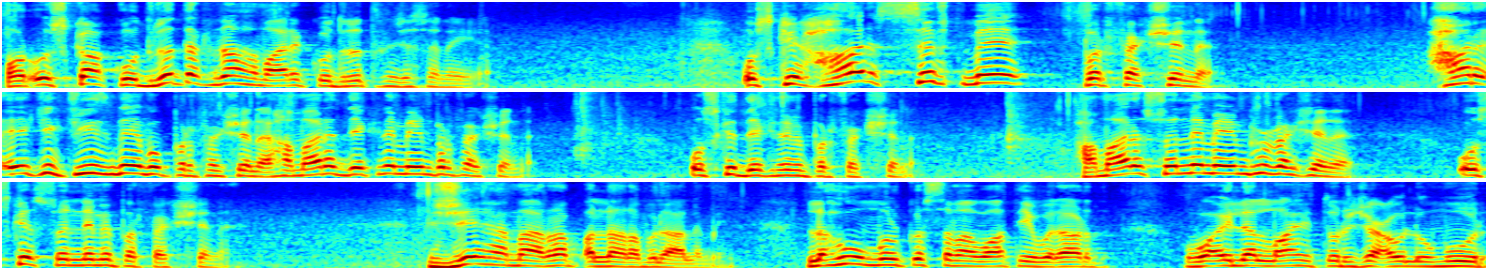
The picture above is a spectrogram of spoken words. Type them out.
اور اس کا قدرت رکھنا ہمارے قدرت جیسا نہیں ہے۔ اس کے ہر صفت میں پرفیکشن ہے۔ ہر ایک ایک چیز میں وہ پرفیکشن ہے۔ ہمارے دیکھنے میں امپرفیکشن ہے۔ اس کے دیکھنے میں پرفیکشن ہے۔ ہمارے سننے میں امپرفیکشن ہے۔ اس کے سننے میں پرفیکشن ہے۔ یہ ہے ہمارا رب، اللہ رب العالمین۔ لہو ملک السماوات والارض۔ وَإِلَى اللَّهِ تُرْجَعُ الْأُمُورِ۔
